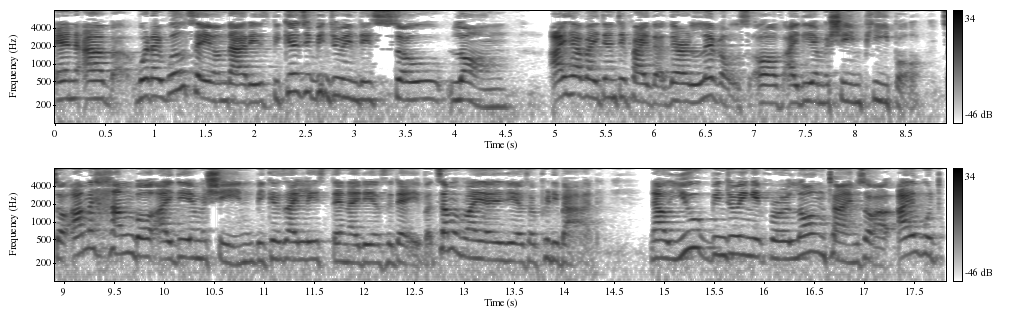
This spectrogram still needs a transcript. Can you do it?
And uh, what I will say on that is because you've been doing this so long, I have identified that there are levels of idea machine people. So I'm a humble idea machine because I list 10 ideas a day, but some of my ideas are pretty bad. Now, you've been doing it for a long time, so I would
